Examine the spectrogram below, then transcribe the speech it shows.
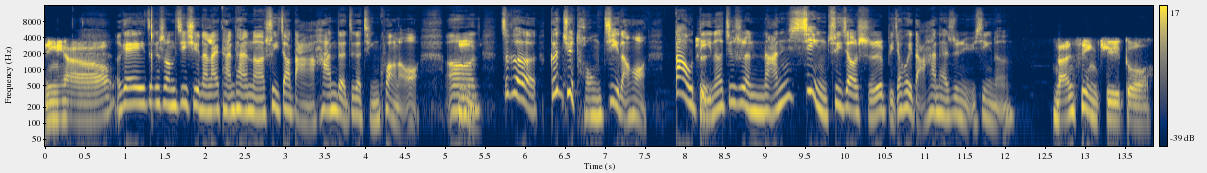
你好，OK，这个时候呢，继续呢来谈谈呢睡觉打鼾的这个情况了哦。呃，嗯这个根据统计了哈、到底呢就是男性睡觉时比较会打鼾，还是女性呢？男性居多。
